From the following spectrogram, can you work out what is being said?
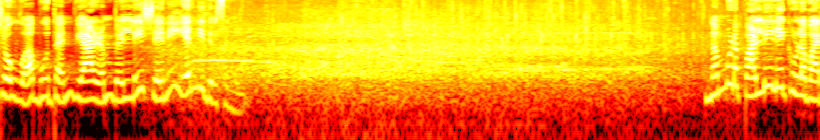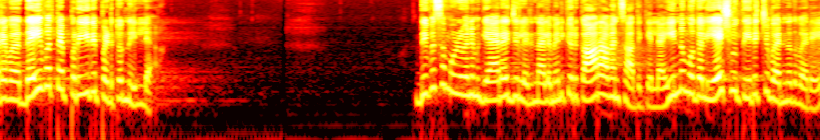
ചൊവ്വ ബുധൻ വ്യാഴം വെള്ളി ശനി എന്നീ ദിവസങ്ങളിൽ. നമ്മുടെ പള്ളിയിലേക്കുള്ള വരവ് ദൈവത്തെ പ്രീതിപ്പെടുത്തുന്നില്ല. ദിവസം മുഴുവനും ഗ്യാരേജിൽ ഇരുന്നാലും എനിക്കൊരു കാർ ആവാൻ സാധിക്കില്ല. ഇന്നു മുതൽ യേശു തിരിച്ചു വരുന്നത് വരെ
